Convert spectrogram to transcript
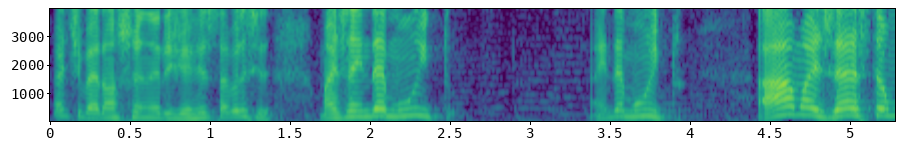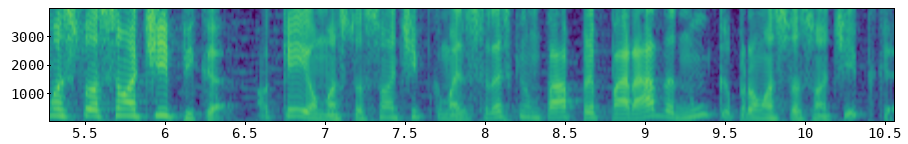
já tiveram a sua energia restabelecida. Mas ainda é muito, ainda é muito. Ah, mas esta é uma situação atípica. Ok, é uma situação atípica, mas a Celeste não está preparada nunca para uma situação atípica.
